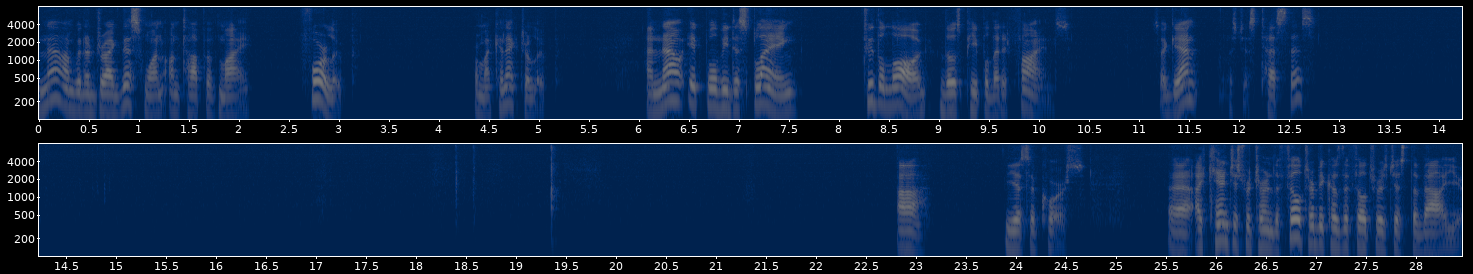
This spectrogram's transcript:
Now I'm going to drag this one on top of my for loop or my connector loop. And now it will be displaying to the log those people that it finds. So again, let's just test this. Ah, yes, of course. Uh, I can't just return the filter because the filter is just the value.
